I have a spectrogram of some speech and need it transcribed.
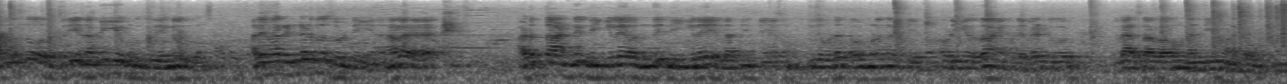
அது வந்து ஒரு பெரிய நம்பிக்கையை கொடுக்குது எங்களுக்கும். அதே மாதிரி ரெண்டு இடத்துல சொல்லிட்டீங்க. அதனால அடுத்த ஆண்டு நீங்களே வந்து நீங்களே எல்லாத்தையும் செய்யணும். இதை விட கவர்மெண்ட் செய்யணும் அப்படிங்கிறது தான் என்னுடைய வேண்டுகோள். எல்லா சார்பாகவும் நன்றியும் வணக்கம்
